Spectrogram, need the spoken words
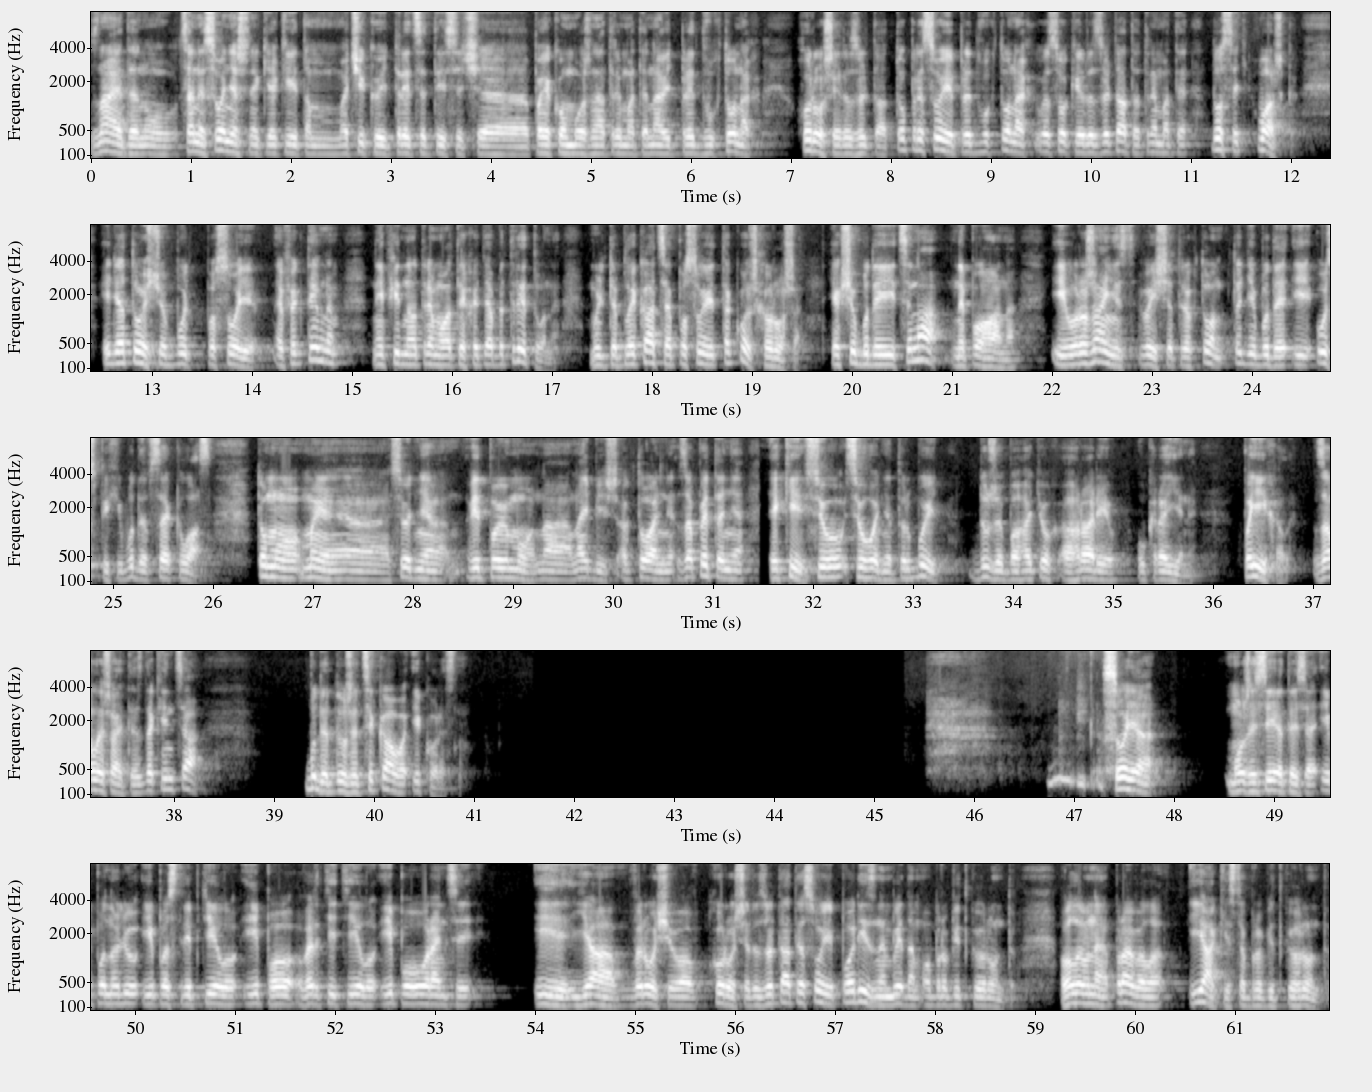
Знаєте, ну це не соняшник, який там очікують 30 тисяч, е, по якому можна отримати навіть при двох тонах хороший результат. То при сої при двох тонах високий результат отримати досить важко. І для того, щоб бути по сої ефективним, необхідно отримувати хоча б 3 тони. Мультиплікація по сої також хороша. Якщо буде її ціна непогана і урожайність вище 3 тонн, тоді буде і успіх, і буде все клас. Тому ми е, сьогодні відповімо на найбільш актуальні запитання, які сьогодні турбують дуже багатьох аграріїв України. Поїхали! Залишайтесь до кінця. Буде дуже цікаво і корисно. Соя може сіятися і по нулю, і по стріптілу, і по вертітілу, і по оранці. І я вирощував хороші результати сої по різним видам обробітку ґрунту. Головне правило якість обробітку ґрунту.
